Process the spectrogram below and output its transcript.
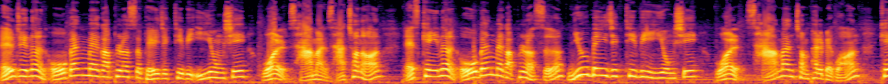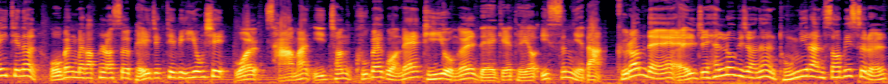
LG는 500메가 플러스 베이직 TV 이용 시 월 44,000원, SK는 500메가 플러스 뉴 베이직 TV 이용 시 월 41,800원, KT는 500메가 플러스 베이직 TV 이용 시 월 42,900원의 비용을 내게 되어 있습니다. 그런데 LG 헬로비전은 동일한 서비스를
